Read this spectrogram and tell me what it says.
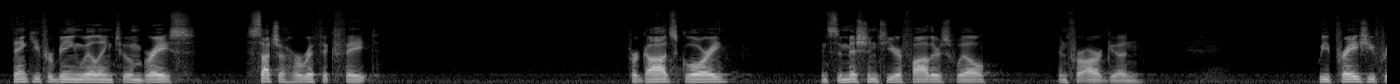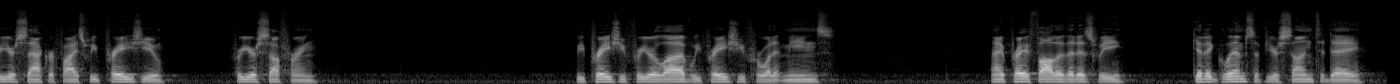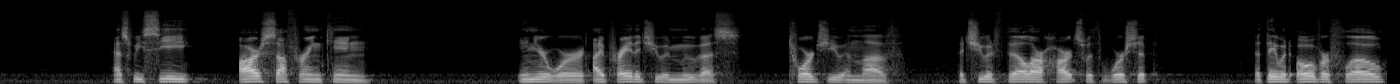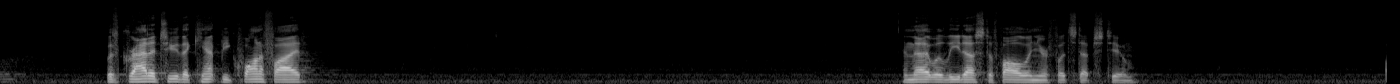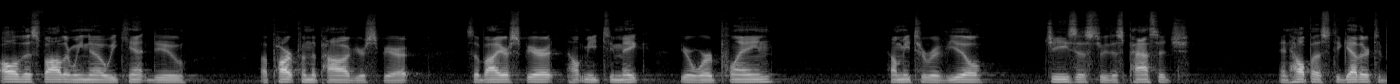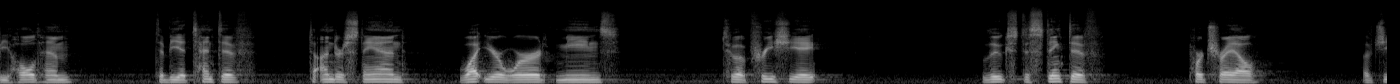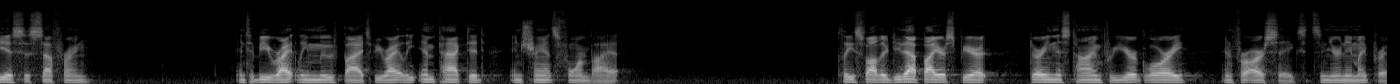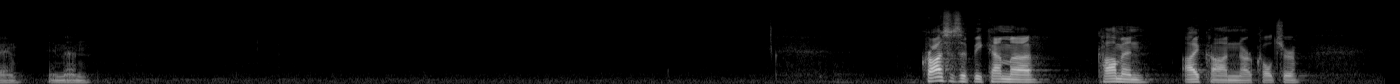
Thank you for being willing to embrace such a horrific fate for God's glory in submission to your Father's will and for our good. We praise you for your sacrifice. We praise you for your suffering. We praise you for your love. We praise you for what it means. And I pray, Father, that as we get a glimpse of your Son today, as we see our suffering King in your word, I pray that you would move us towards you in love, that you would fill our hearts with worship, that they would overflow with gratitude that can't be quantified. And that would lead us to follow in your footsteps too. All of this, Father, we know we can't do apart from the power of your Spirit. So, by your Spirit, help me to make your word plain. Help me to reveal Jesus through this passage. And help us together to behold him, to be attentive, to understand what your word means, to appreciate Luke's distinctive portrayal of Jesus' suffering and to be rightly moved by it, to be rightly impacted and transformed by it. Please, Father, do that by your Spirit during this time for your glory and for our sakes. It's in your name I pray. Amen. Crosses have become a common icon in our culture.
